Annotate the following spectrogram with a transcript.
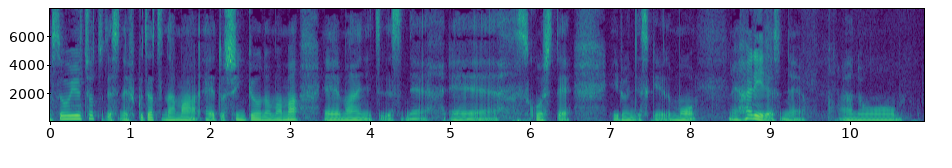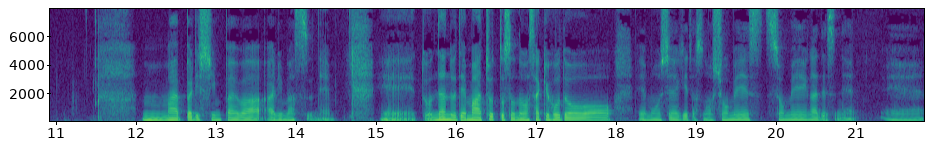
そういうちょっとですね、複雑な、まあ、え、ー、と、心境のまま、えー、毎日ですね、えー、過ごしているんですけれども、やはりですね、あのうん、まあやっぱり心配はありますね。えーと、なのでまあちょっとその先ほど、申し上げたその署名署名がですね、えー、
